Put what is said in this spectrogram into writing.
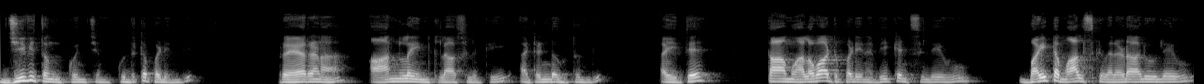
జీవితం కొంచెం కుదుటపడింది. ప్రేరణ ఆన్లైన్ క్లాసులకి అటెండ్ అవుతుంది. అయితే తాము అలవాటు పడిన వీకెండ్స్ లేవు. బయట మాల్స్కి వెళ్ళడాలు లేవు.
